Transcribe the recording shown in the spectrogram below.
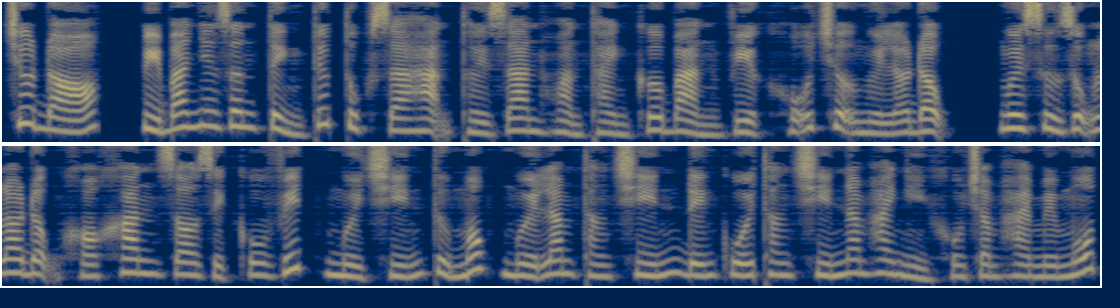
Trước đó, Ủy ban Nhân dân tỉnh tiếp tục gia hạn thời gian hoàn thành cơ bản việc hỗ trợ người lao động, người sử dụng lao động khó khăn do dịch COVID-19 từ mốc 15 tháng 9 đến cuối tháng 9 năm 2021.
